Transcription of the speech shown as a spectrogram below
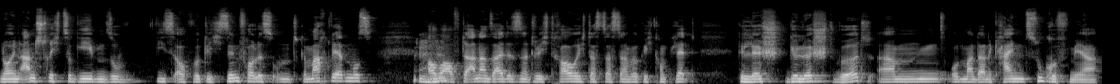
neuen Anstrich zu geben, so wie es auch wirklich sinnvoll ist und gemacht werden muss. Mhm. Aber auf der anderen Seite ist es natürlich traurig, dass das dann wirklich komplett gelöscht, gelöscht wird ähm, und man dann keinen Zugriff mehr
